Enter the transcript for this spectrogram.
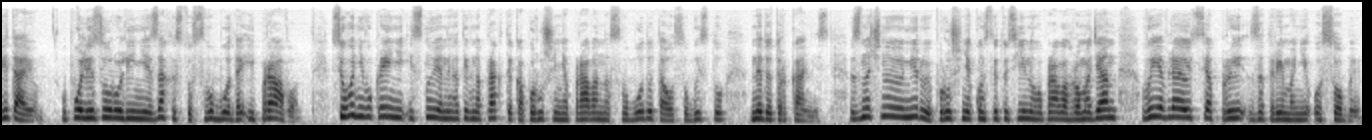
Вітаю у полі зору лінії захисту Свобода і право. Сьогодні в Україні існує негативна практика порушення права на свободу та особисту недоторканність. Значною мірою порушення конституційного права громадян виявляються при затриманні особи.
